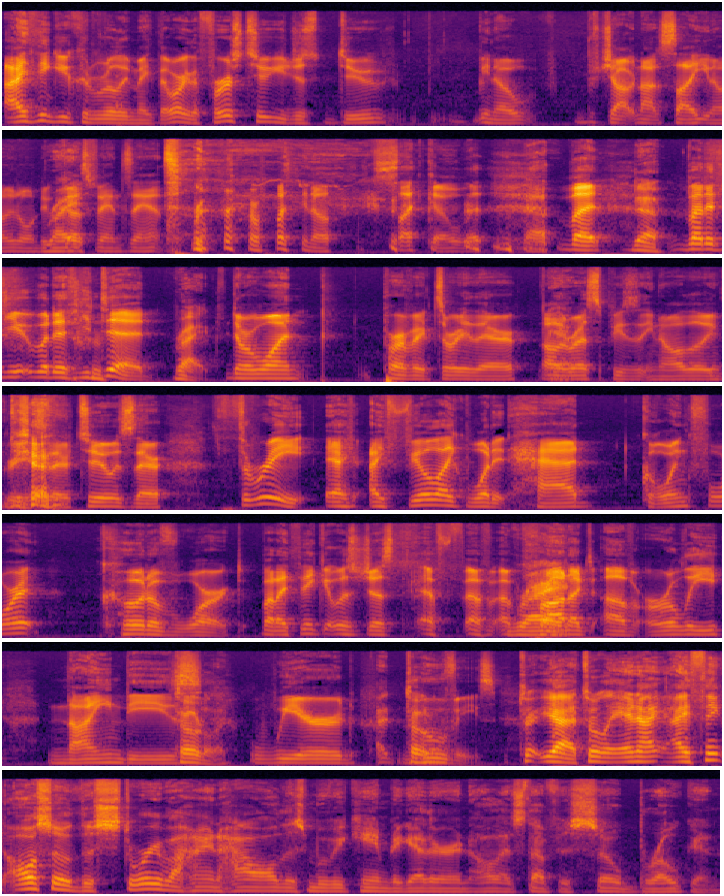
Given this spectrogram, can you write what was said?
I think you could really make that work. The first two, you just do, you know, shot not psych. You know, you don't do Right. Gus Van Sant or you know, psycho. But No. but No. but if you but if you did, right. number one, perfect. It's already there. All the recipes, you know, all the ingredients Yeah. are there. Two is there. Three, I, I feel like what it had going for it could have worked, but I think it was just a, a, a Right. product of early '90s Totally. weird totally. movies. T- Yeah, totally. And I, I think also the story behind how all this movie came together and all that stuff is so broken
